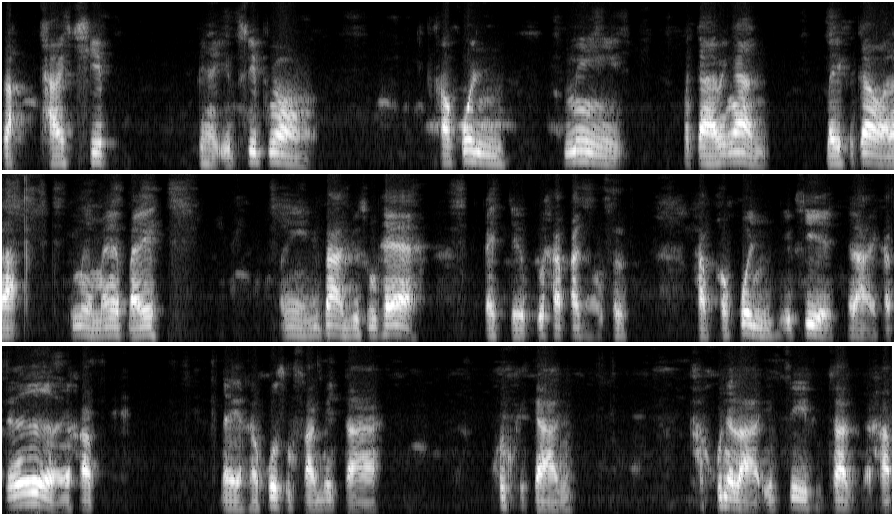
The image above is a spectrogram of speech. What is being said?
หลักใช้ชิปเป็นอีฟซิปน้องเขาคุณมี มากายไปงานไปคือเก่าละเมื่อไม่ไปอันนี้อยู่บ้านอยู่ชุมแพไปเจอลูกค้าป้านของเพิ่นครับขอบคุณอีพี่หลายครับ เออนะครับได้ครับคุณสงสารเมตตาคนพิการครับคุณหลายเอฟซีพิชันนะครับ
